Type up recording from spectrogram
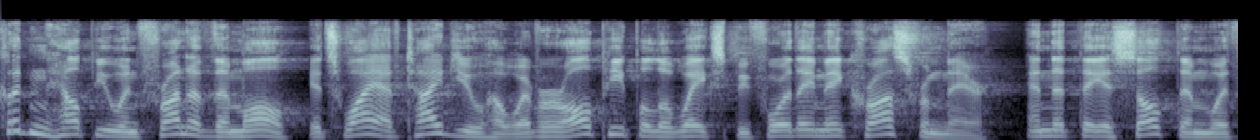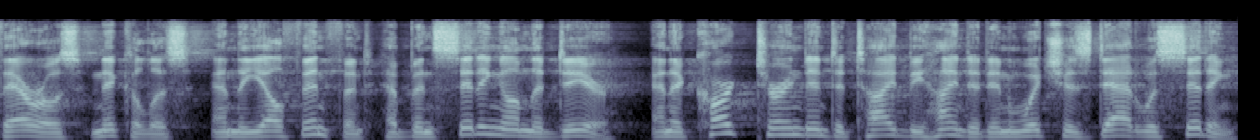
couldn't help you in front of them all, it's why I've tied you however all people awakes before they may cross from there, and that they assault them with arrows, Nicholas and the elf infant have been sitting on the deer, and a cart turned into tied behind it in which his dad was sitting.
